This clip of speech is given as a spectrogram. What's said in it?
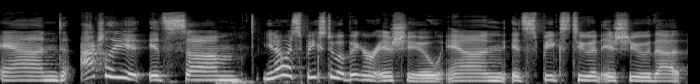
And actually, it's, um, you know, it speaks to a bigger issue and it speaks to an issue that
